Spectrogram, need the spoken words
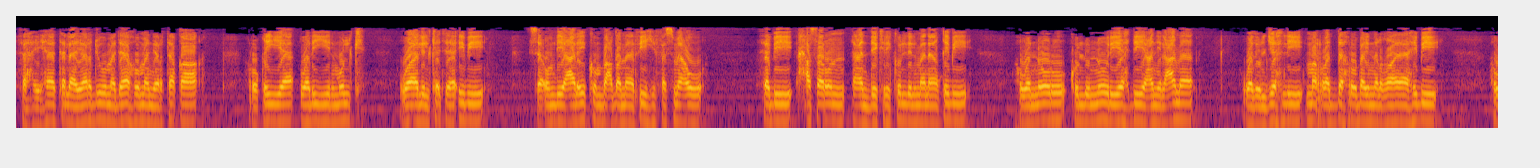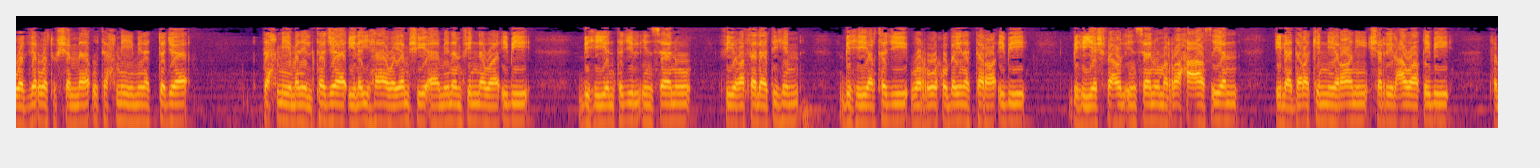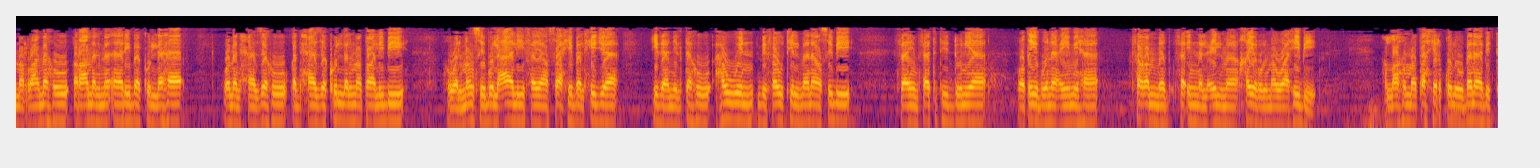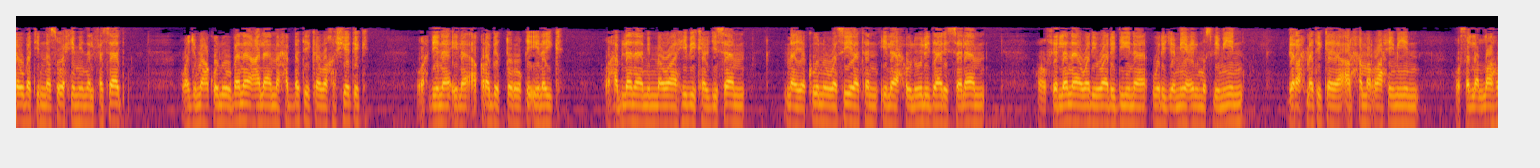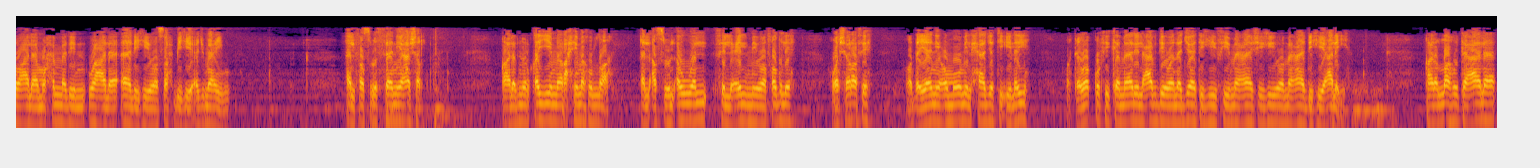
فهيهات لا يرجو مداه من ارتقى رقي ولي الملك وللكتائب. سأملي عليكم بعض ما فيه فاسمعوا. فبي حصر عن ذكر كل المناقب. هو النور كل النور يهدي عن العمى. وذو الجهل مر الدهر بين الغياهب هو الذروة الشماء تحمي من التجا تحمي من التجا إليها ويمشي آمنا في النوائب. به ينتجي الإنسان في غفلاتهم به يرتجي والروح بين الترائب. به يشفع الإنسان من راح عاصيا إلى درك النيران شر العواقب. فمن رامه رام المآرب كلها. ومن حازه قد حاز كل المطالب هو المنصب العالي فيا صاحب الحجى. إذا نلته هون بفوت المناصب فإن فاتت الدنيا وطيب نعيمها فغمض فإن العلم خير المواهب. اللهم طهر قلوبنا بالتوبة النصوح من الفساد واجمع قلوبنا على محبتك وخشيتك واهدنا إلى أقرب الطرق إليك. وهب لنا من مواهبك الجسام ما يكون وسيلة إلى حلول دار السلام. واغفر لنا ولوالدينا ولجميع المسلمين برحمتك يا أرحم الراحمين. وصلى الله على محمد وعلى آله وصحبه أجمعين. الفصل الثاني عشر. قال ابن القيم رحمه الله: الأصل الأول في العلم وفضله وشرفه وبيان عموم الحاجة إليه وتوقف كمال العبد ونجاته في معاشه ومعاده عليه. قال الله تعالى:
